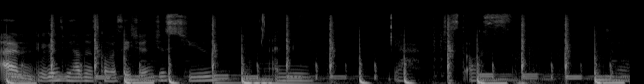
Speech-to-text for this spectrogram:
and we're going to be having this conversation. Just you and me. Yeah, just us. You know,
